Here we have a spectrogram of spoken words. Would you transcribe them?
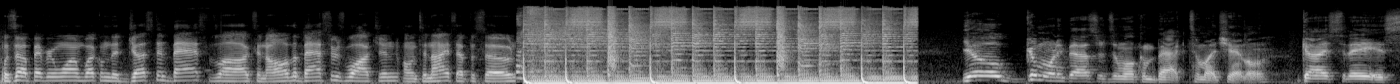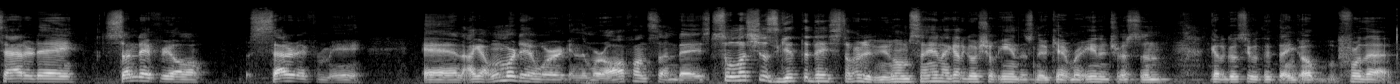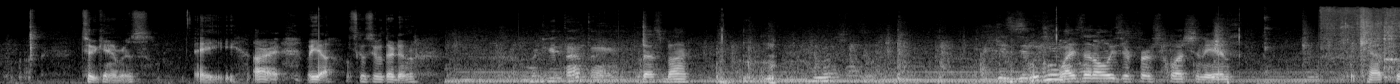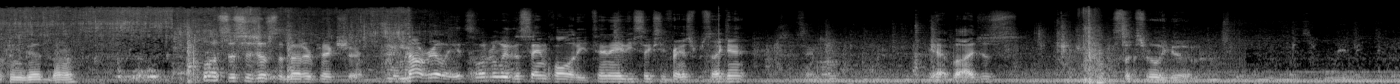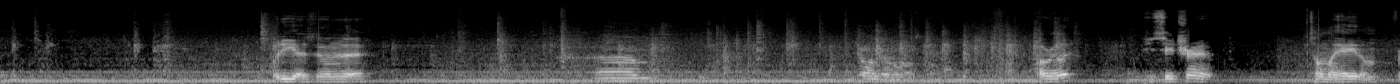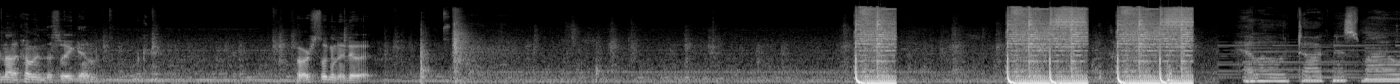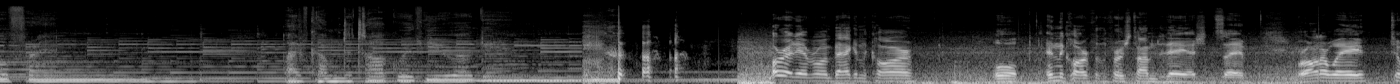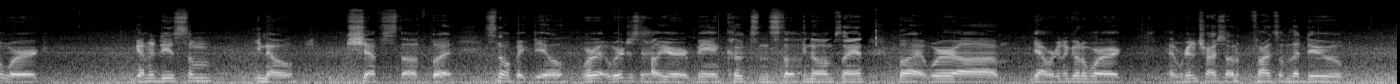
What's up, everyone? Welcome to Justin Bass Vlogs and all the bastards watching on tonight's episode. Yo, good morning, bastards, and welcome back to my channel. Guys, today is Saturday, Sunday for y'all, Saturday for me, and I got one more day of work, and then we're off on Sundays. So let's just get the day started, you know what I'm saying? I gotta go show Ian this new camera, Ian and Tristan. Gotta go see what they think. Oh, before that, two cameras. Hey, alright, but yeah, let's go see what they're doing. Where'd you get that thing? Best Buy. Why is that always your first question, Ian? The cat's looking good, though. Plus, this is just a better picture. Not really. It's literally the same quality. 1080, 60 frames per second. Same one? Yeah, but I just... This looks really good. What are you guys doing today? Um. Going to Oh, really? If you see Trent, tell him I hate him for not coming this weekend. Okay. But we're still gonna do it. Hello, darkness, my old friend. I've come to talk with you again. Alright, everyone, back in the car. Well, in the car for the first time today, I should say. We're on our way to work. Gonna do some, you know, chef stuff, but it's no big deal. We're, we're just out here being cooks and stuff, you know what I'm saying? But we're, um, yeah, we're gonna go to work and we're gonna try to find something to do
